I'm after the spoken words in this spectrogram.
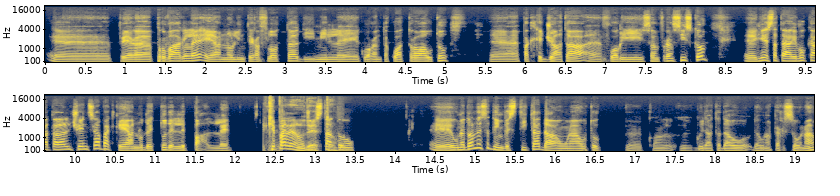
eh, per provarle e hanno l'intera flotta di 1044 auto eh, parcheggiata fuori San Francisco. gli è stata revocata la licenza perché hanno detto delle palle. Che palle hanno detto? Stato, una donna è stata investita da un'auto con, guidata da, da, una persona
